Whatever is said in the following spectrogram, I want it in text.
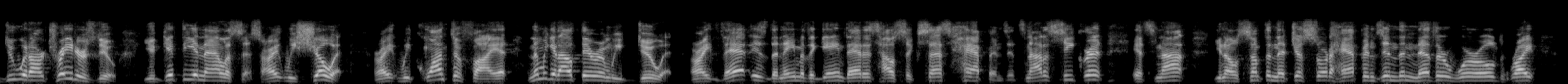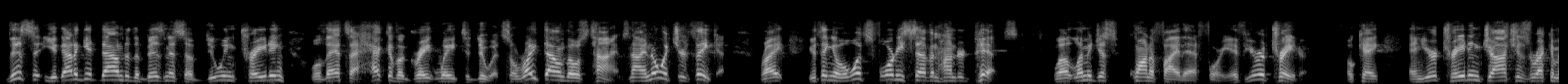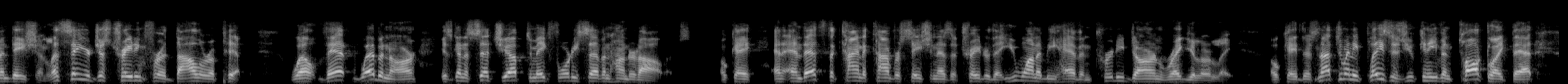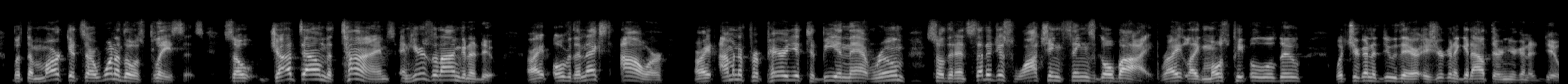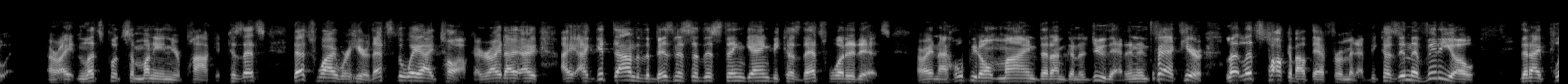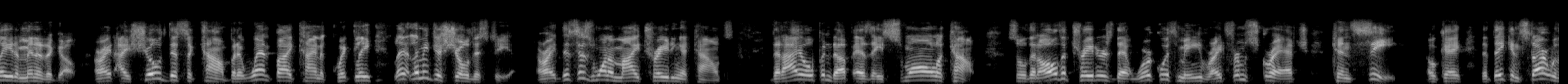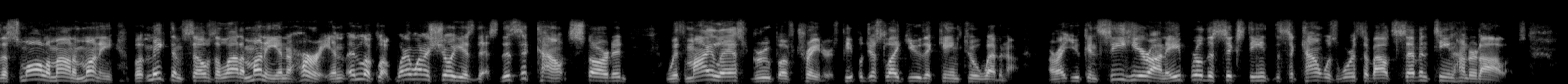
do what our traders do. You get the analysis. All right. We show it. Right, we quantify it, and then we get out there and we do it. All right, that is the name of the game. That is how success happens. It's not a secret. It's not, you know, something that just sort of happens in the nether world, right? This, you got to get down to the business of doing trading. Well, that's a heck of a great way to do it. So write down those times. Now, I know what you're thinking, right? You're thinking, well, what's 4,700 pips? Well, let me just quantify that for you. If you're a trader, okay, and you're trading Josh's recommendation, let's say you're just trading for a dollar a pip. Well, that webinar is going to set you up to make $4,700. Okay. And, and that's the kind of conversation as a trader that you want to be having pretty darn regularly. Okay. There's not too many places you can even talk like that, but the markets are one of those places. So jot down the times. And here's what I'm going to do. All right. Over the next hour, all right, I'm going to prepare you to be in that room so that instead of just watching things go by, right, like most people will do, what you're going to do there is you're going to get out there and you're going to do it. All right and let's put some money in your pocket because that's that's why we're here. That's the way i talk all right? I, I i get down to the business of this thing gang because that's what it is all right? And i hope you don't mind that i'm going to do that. And in fact here let, let's talk about that for a minute because in the video that i played a minute ago all right i showed this account but it went by kind of quickly. Let, let me just show this to you all right this is one of my trading accounts that I opened up as a small account so that all the traders that work with me right from scratch can see okay, that they can start with a small amount of money, but make themselves a lot of money in a hurry. And, and look, look, what I want to show you is this. This account started with my last group of traders, people just like you that came to a webinar. All right, you can see here on April the 16th, this account was worth about $1,700.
